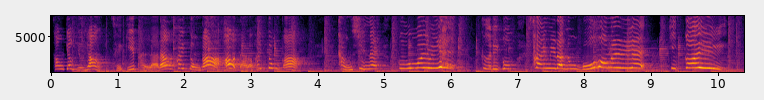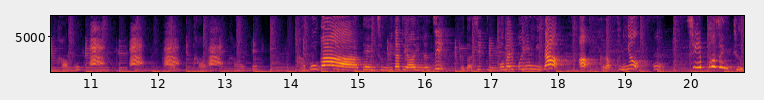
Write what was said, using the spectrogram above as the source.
성격 유형, 재기 발랄한 활동가, 아, 나라 활동가. 당신의 꿈을 위해! 그리고 삶이라는 모험을 위해! 기꺼이! 바보? 바보가 될 준비가 되어 있는지 그것이 궁금할 뿐입니다. 아, 그렇군요. 음, 7%!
